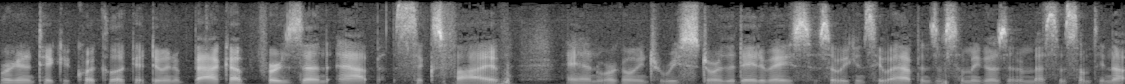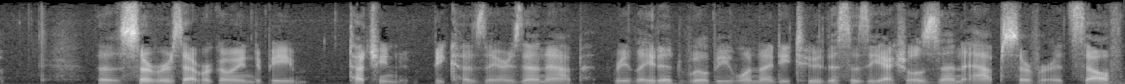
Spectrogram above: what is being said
we're going to take a quick look at doing a backup for XenApp 6.5 and we're going to restore the database so we can see what happens if somebody goes in and messes something up. The servers that we're going to be touching because they are XenApp related will be 192. This is the actual XenApp server itself.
